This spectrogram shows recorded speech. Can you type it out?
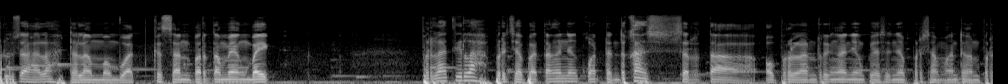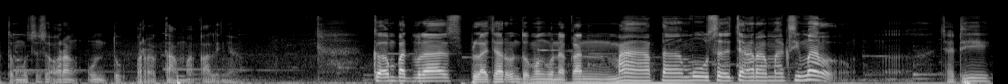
berusahalah dalam membuat kesan pertama yang baik Berlatihlah berjabat tangan yang kuat dan tegas serta obrolan ringan yang biasanya bersamaan dengan bertemu seseorang untuk pertama kalinya. Keempat belas, belajar untuk menggunakan matamu secara maksimal. Jadi,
